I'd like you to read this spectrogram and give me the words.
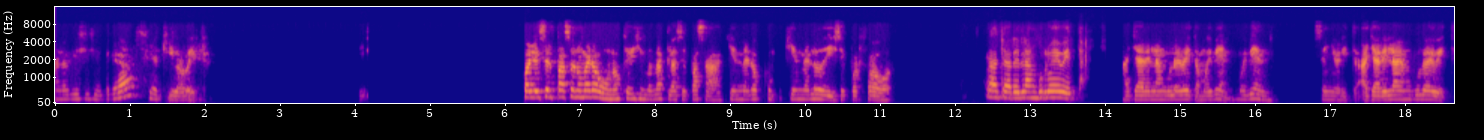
A los 17 grados y aquí va a ver. ¿Cuál es el paso número uno que dijimos la clase pasada? ¿Quién me lo, quién me lo dice, por favor? Hallar el ángulo de beta. Hallar el ángulo de beta. Muy bien, muy bien, señorita. Hallar el ángulo de beta.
